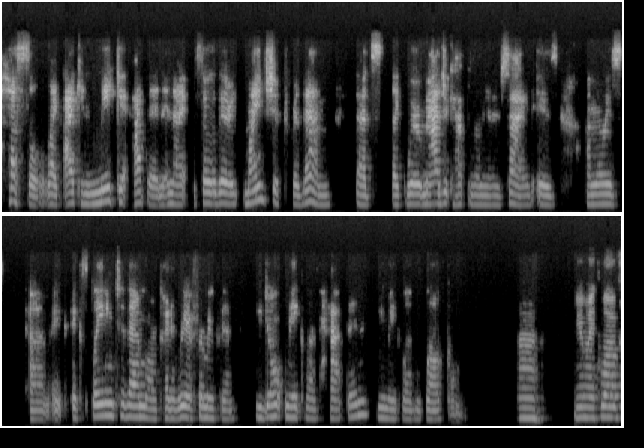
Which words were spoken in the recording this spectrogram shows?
hustle, like I can make it happen. And I so their mind shift for them, that's like where magic happens on the other side, is I'm always um, explaining to them or kind of reaffirming for them, you don't make love happen, you make love welcome. Mm, you make love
